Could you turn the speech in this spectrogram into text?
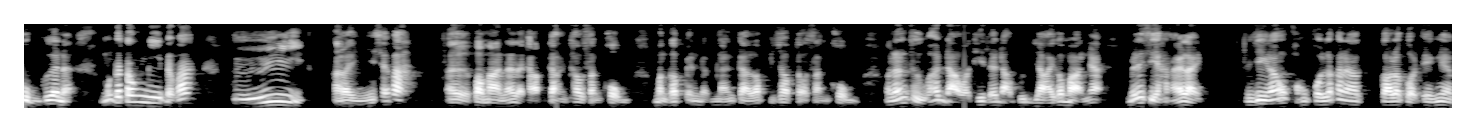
กลุ่มเพื่อนอะ มันก็ต้องมีแบบว่าเฮ้ยอะไรอย่างนี้ใช่ปะเออประมาณนั้นแหละครับ การเข้าสังคมมันก็เป็นแบบนั้นการรับผิดชอบต่อสังคม เพราะนั้นถือว่าดาวอาทิตย์และดาวพุธย้ายเข้ามาเนี่ยไม่ได้เสียหายอะไร จริงๆแล้วของคนลัคนากรกฎเองเนี่ย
